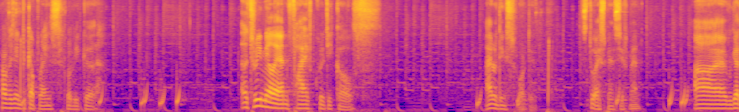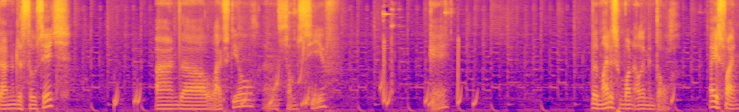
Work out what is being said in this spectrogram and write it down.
Harvesting pickup range probably good. Uh, 3 melee and 5 criticals. I don't think it's worth it. It's too expensive, man. Uh, we got another sausage. And uh, lifesteal and some sieve. Okay. But minus 1 elemental. Uh, it's fine.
